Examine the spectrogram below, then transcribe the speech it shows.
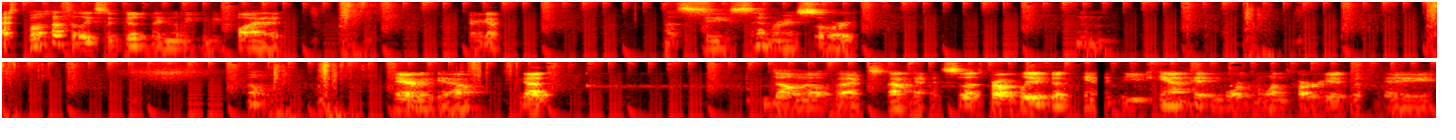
I suppose that's at least a good thing that we can be quiet. There we go. Let's see, samurai sword. Hmm. Oh. There we go. Got. Domino effect. Okay, so that's probably a good hint that you can't hit more than one target with a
